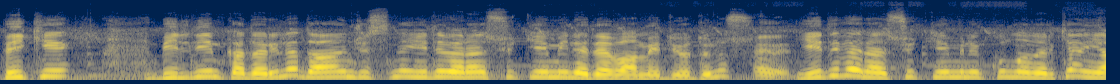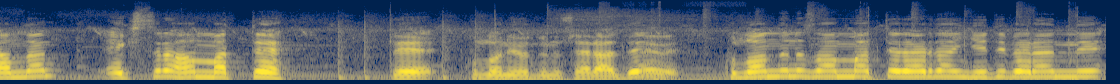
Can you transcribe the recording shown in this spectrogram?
Peki bildiğim kadarıyla daha öncesinde 7 veren süt yemiyle devam ediyordunuz. Evet. 7 veren süt yemini kullanırken yandan ekstra ham madde de kullanıyordunuz herhalde. Evet. Kullandığınız ham maddelerden 7 verenli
